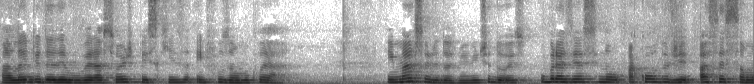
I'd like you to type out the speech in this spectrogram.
além de desenvolver ações de pesquisa em fusão nuclear. Em março de 2022, o Brasil assinou acordo de acessão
